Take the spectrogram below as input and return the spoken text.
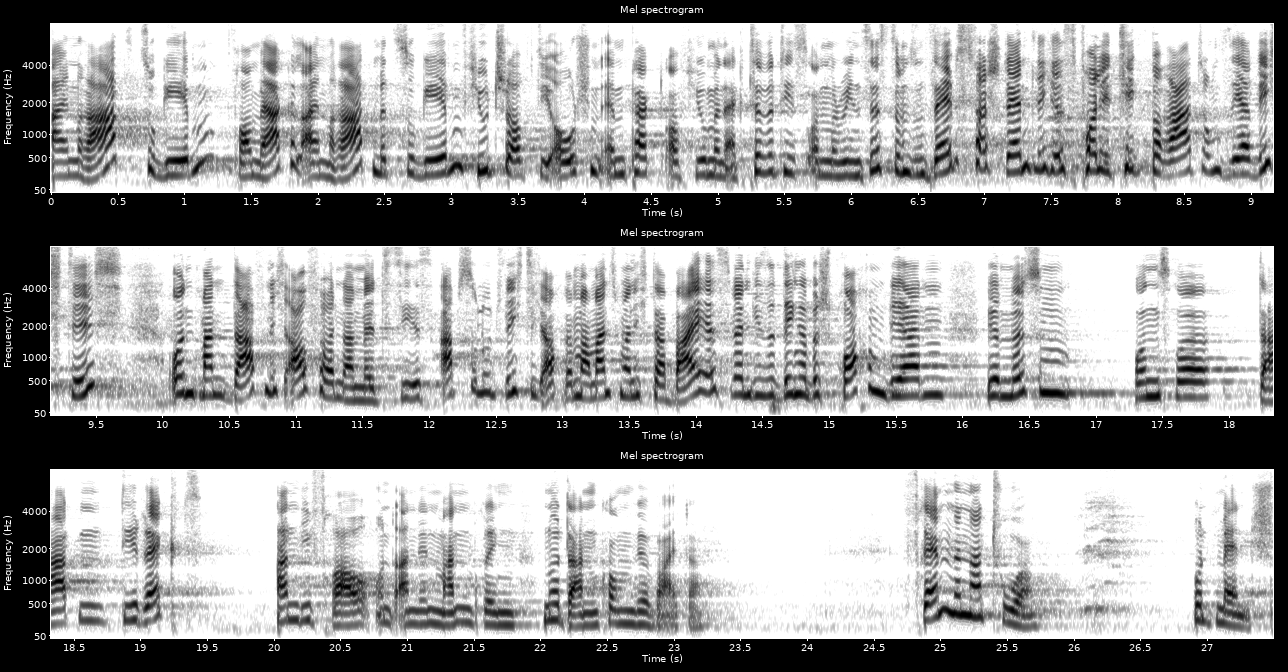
einen Rat zu geben, Frau Merkel einen Rat mitzugeben, Future of the Ocean, Impact of Human Activities on Marine Systems. Und selbstverständlich ist Politikberatung sehr wichtig und man darf nicht aufhören damit. Sie ist absolut wichtig, auch wenn man manchmal nicht dabei ist, wenn diese Dinge besprochen werden. Wir müssen unsere Daten direkt an die Frau und an den Mann bringen. Nur dann kommen wir weiter. Fremde Natur und Mensch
